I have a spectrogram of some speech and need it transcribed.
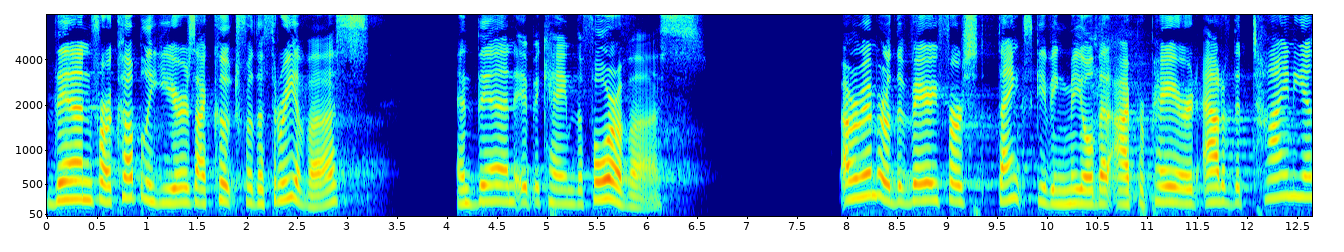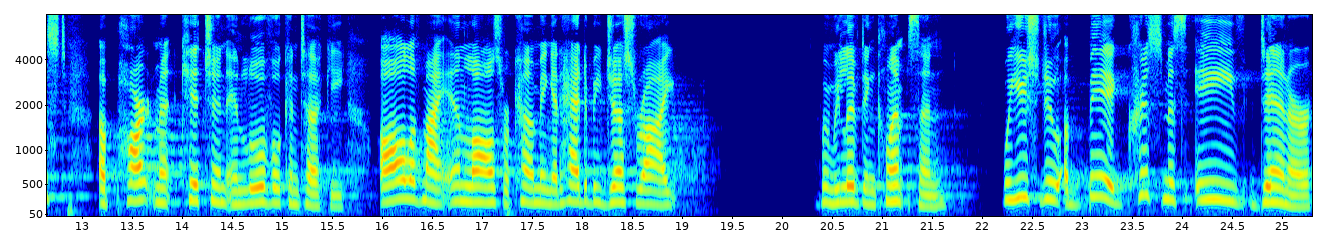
Then, for a couple of years, I cooked for the three of us, and then it became the four of us. I remember the very first Thanksgiving meal that I prepared out of the tiniest apartment kitchen in Louisville, Kentucky. All of my in laws were coming. It had to be just right. When we lived in Clemson, we used to do a big Christmas Eve dinner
